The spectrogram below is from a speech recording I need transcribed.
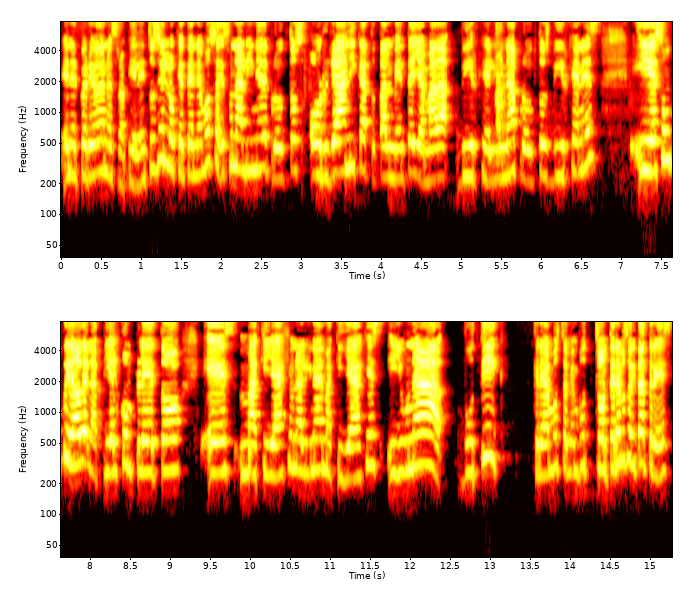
en el periodo de nuestra piel. Entonces lo que tenemos es una línea de productos orgánica totalmente llamada Virgelina, productos vírgenes, y es un cuidado de la piel completo, es maquillaje, una línea de maquillajes y una boutique creamos también, tenemos ahorita tres,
